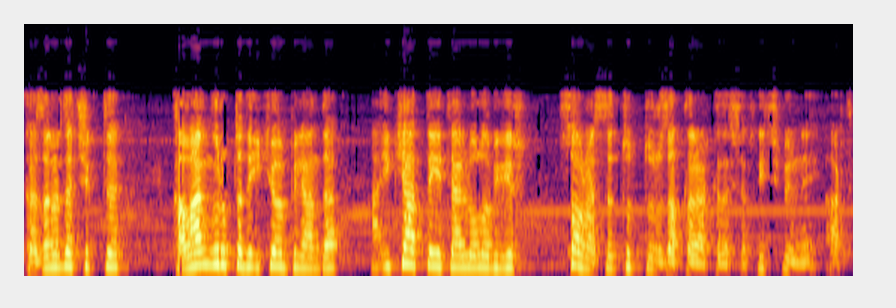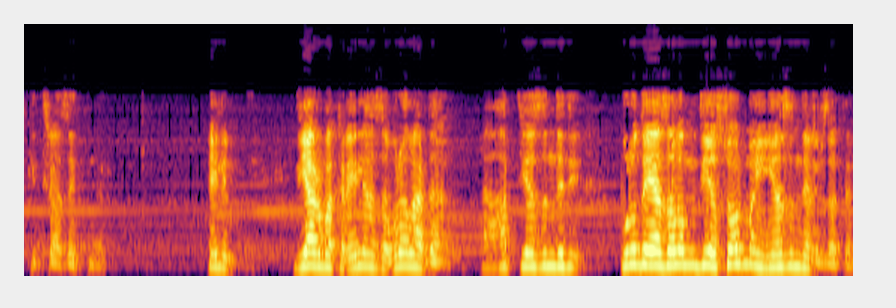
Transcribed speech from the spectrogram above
kazanır da çıktı. Kalan grupta da 2 ön planda. Ha, iki at da yeterli olabilir. Sonrası tuttuğunuz atlar arkadaşlar. Hiçbirine artık itiraz etmiyorum. Hele Diyarbakır, Elazığ buralarda "Ya at yazın dedi. Bunu da yazalım mı diye sormayın yazın derim zaten.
